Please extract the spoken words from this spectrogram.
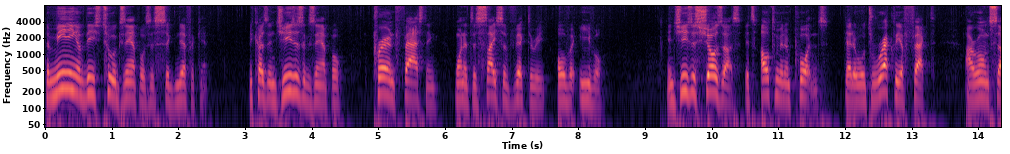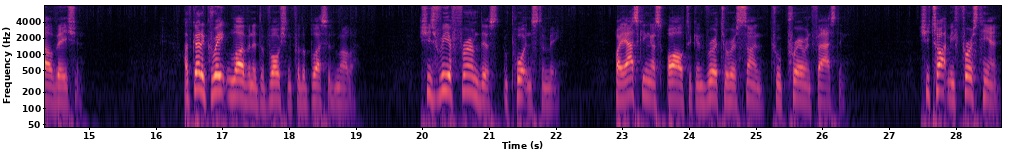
The meaning of these two examples is significant. Because in Jesus' example, prayer and fasting won a decisive victory over evil. And Jesus shows us its ultimate importance that it will directly affect our own salvation. I've got a great love and a devotion for the Blessed Mother. She's reaffirmed this importance to me by asking us all to convert to her Son through prayer and fasting. She taught me firsthand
